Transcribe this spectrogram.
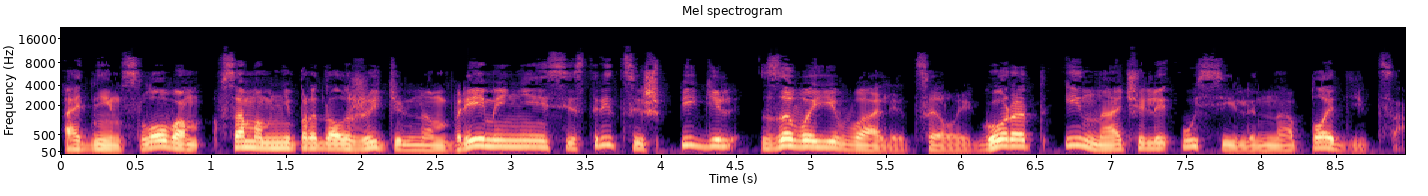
Одним словом, в самом непродолжительном времени сестрицы Шпигель завоевали целый город и начали усиленно плодиться.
